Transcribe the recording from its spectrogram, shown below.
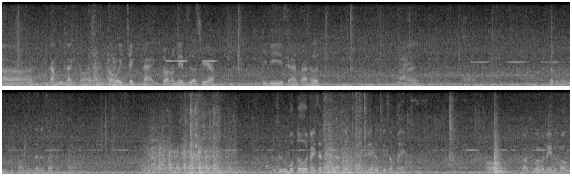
à, đang bị lệch rồi cậu ấy chỉnh lại cho nó lên giữa xe. Thì đi sẽ an toàn hơn. Đây. Đây còn người nhìn cái cổng rất là dốc này. Sự motor này rất là khỏe luôn lên được cái dốc này. Ồ và cuối có lên được không?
